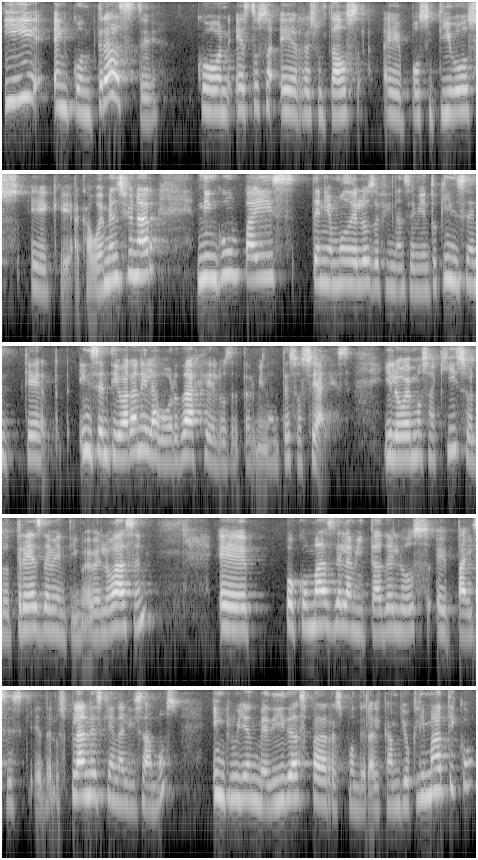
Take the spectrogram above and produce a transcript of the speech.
y en contraste, con estos eh, resultados positivos que acabo de mencionar, ningún país tenía modelos de financiamiento que, incentivaran el abordaje de los determinantes sociales. Y lo vemos aquí, solo 3 de 29 lo hacen. Poco más de la mitad de los países, de los planes que analizamos, incluyen medidas para responder al cambio climático.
